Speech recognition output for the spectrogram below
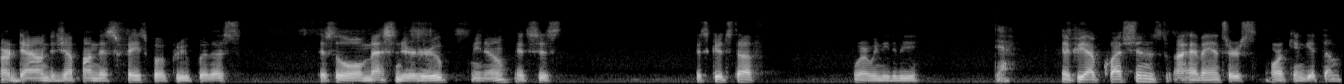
are down to jump on this Facebook group with us. This little messenger group, you know, it's just it's good stuff where we need to be. Yeah. If you have questions, I have answers or can get them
